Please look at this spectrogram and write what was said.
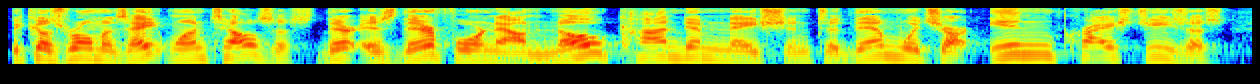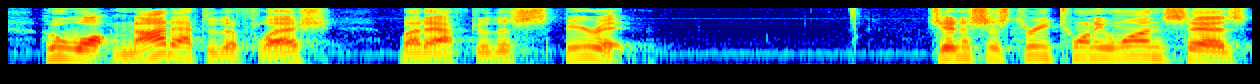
Because Romans 8 1 tells us, There is therefore now no condemnation to them which are in Christ Jesus, who walk not after the flesh, but after the Spirit. Genesis 3:21 says,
